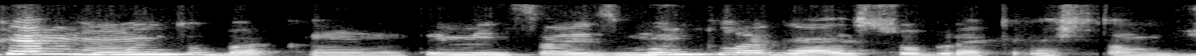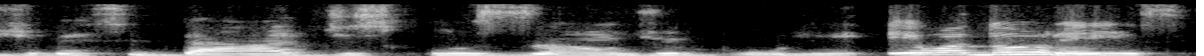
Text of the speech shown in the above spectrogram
Porque é muito bacana, tem mensagens muito legais sobre a questão de diversidade, de exclusão, de bullying. Eu adorei esse,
